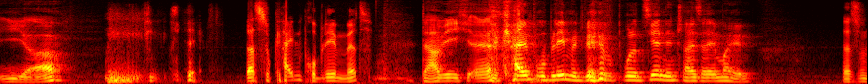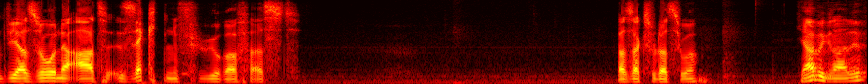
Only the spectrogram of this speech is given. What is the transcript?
Ja. da hast du kein Problem mit? Da habe ich äh, kein Problem mit. Wir produzieren den Scheiß ja immerhin. Da sind wir ja so eine Art Sektenführer fast. Was sagst du dazu? Ich habe gerade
